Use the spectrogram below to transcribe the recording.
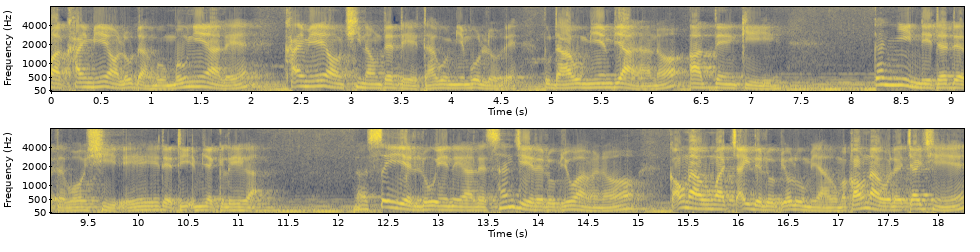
မှခိုင်မြဲအောင်လုပ်တာမဟုတ်မုံညင်းကလည်းခိုင်မြဲအောင်ချီနှောင်တတ်တယ်ဒါကိုမြင်ဖို့လိုတယ်သူဒါကိုမြင်ပြတာနော်အသင်္ကီကညိနေတတ်တဲ့သဘောရှိတယ်တဲ့ဒီအမျက်ကလေးကနော်စိတ်ရဲ့လိုအင်တွေကလည်းစမ်းကြယ်တယ်လို့ပြောရမယ်နော်ကောင်းတာကမှကြိုက်တယ်လို့ပြောလို့မရဘူးမကောင်းတာကိုလည်းကြိုက်ချင်ရင်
